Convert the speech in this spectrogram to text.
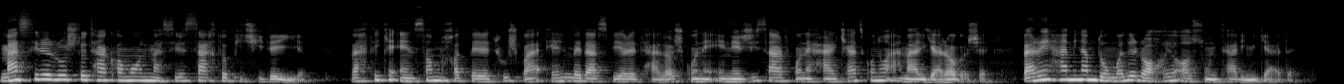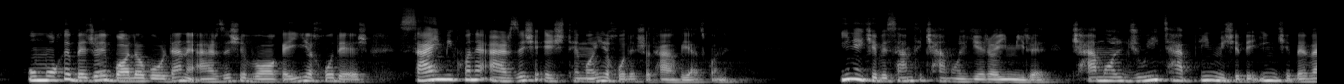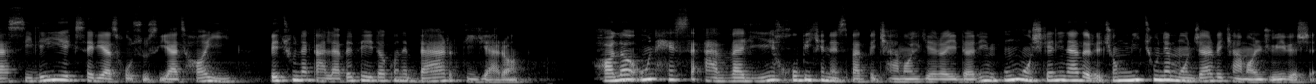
مسیر رشد و تکامل مسیر سخت و پیچیده ایه وقتی که انسان می‌خواد بره توش باید علم به دست بیاره تلاش کنه انرژی صرف کنه حرکت کنه و عملگرا باشه. برای همینم دنبال راه های آسونتری میگرده. اون موقع به جای بالا بردن ارزش واقعی خودش سعی می‌کنه ارزش اجتماعی خودش رو تقویت کنه. اینه که به سمت کمالگرایی میره. کمالجویی تبدیل میشه به اینکه به وسیله یک سری از خصوصیت هایی بتونه غلبه پیدا کنه بر دیگران. حالا اون حس اولیه خوبی که نسبت به کمالگرایی داریم اون مشکلی نداره چون می‌تونه منجر به کمالجویی بشه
